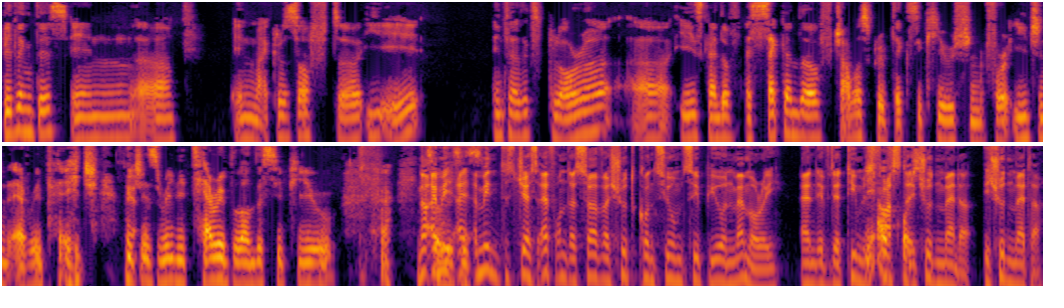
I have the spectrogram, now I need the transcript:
building this in, uh, in Microsoft uh, EA Internet Explorer uh, is kind of a second of JavaScript execution for each and every page, which yeah. is really terrible on the CPU. no, so I mean, is... I, mean, this JSF on the server should consume CPU and memory, and if the team is yeah, faster, it shouldn't matter. It shouldn't matter.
